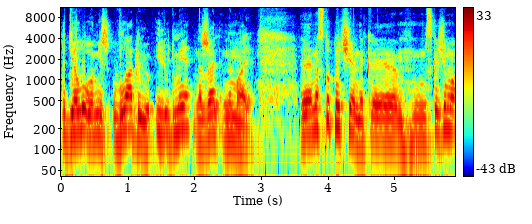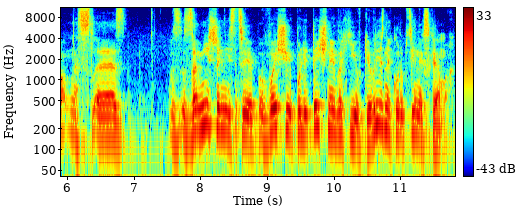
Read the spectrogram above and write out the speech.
діалогу між владою і людьми, на жаль, немає. Е, Наступний чинник, е, скажімо, е, замішаність вищої політичної верхівки в різних корупційних схемах.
